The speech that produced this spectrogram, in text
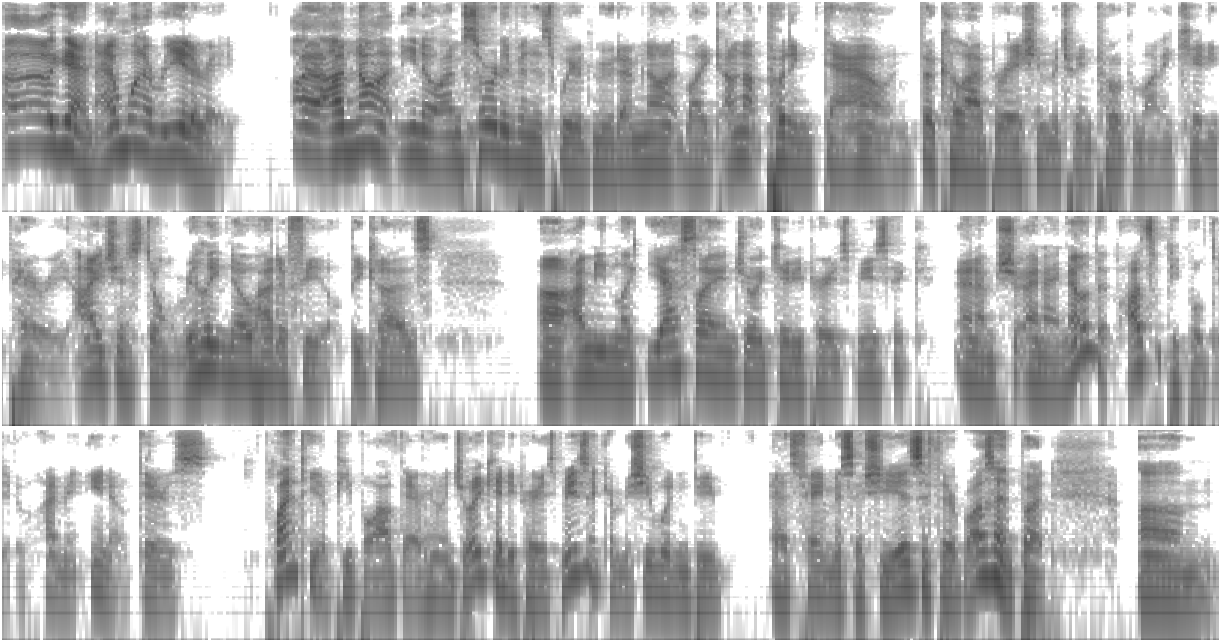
Uh, again, I want to reiterate. I, I'm not, you know, I'm sort of in this weird mood. I'm not like, I'm not putting down the collaboration between Pokemon and Katy Perry. I just don't really know how to feel because, uh, I mean, like, yes, I enjoy Katy Perry's music, and I'm sure, and I know that lots of people do. I mean, you know, there's plenty of people out there who enjoy Katy Perry's music. I mean, she wouldn't be as famous as she is if there wasn't. But, um,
